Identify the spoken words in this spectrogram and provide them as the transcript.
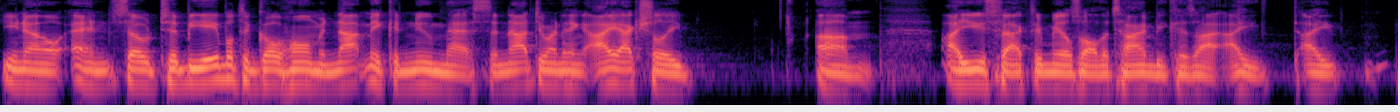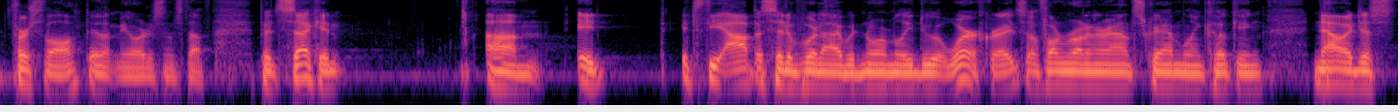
you know? And so to be able to go home and not make a new mess and not do anything, I actually, um, I use Factor meals all the time because I, I, I first of all, they let me order some stuff. But second, um, it it's the opposite of what I would normally do at work, right? So if I'm running around scrambling, cooking, now I just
